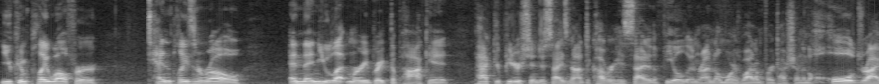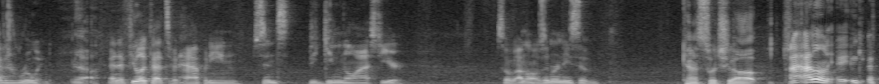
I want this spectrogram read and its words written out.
you can play well for ten plays in a row, and then you let Murray break the pocket. Patrick Peterson decides not to cover his side of the field, and Rondale Moore's wide open for a touchdown, and the whole drive is ruined. Yeah. And I feel like that's been happening since beginning of last year. So I don't know. Zimmer needs to Kind of switch it up. I, I don't. It, it-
